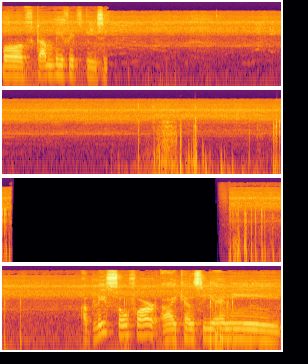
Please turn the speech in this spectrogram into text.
but can be fixed easy. At least so far I can see any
